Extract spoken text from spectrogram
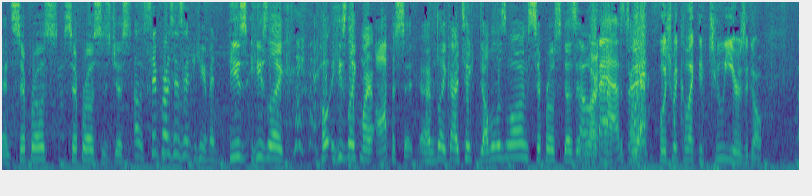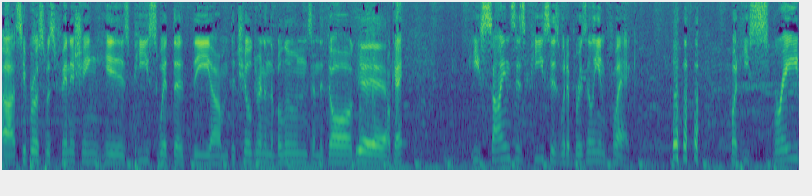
And Sipros, Sipros is just Oh, Sipros isn't human. he's he's like he's like my opposite. I'm like I take double as long. Sipros does it So in like half the fast, time. right? Yeah. Bushwick Collective two years ago. Uh, Sipros was finishing his piece with the the um, the children and the balloons and the dog. Yeah, yeah, yeah. Okay. He signs his pieces with a Brazilian flag. but he sprayed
